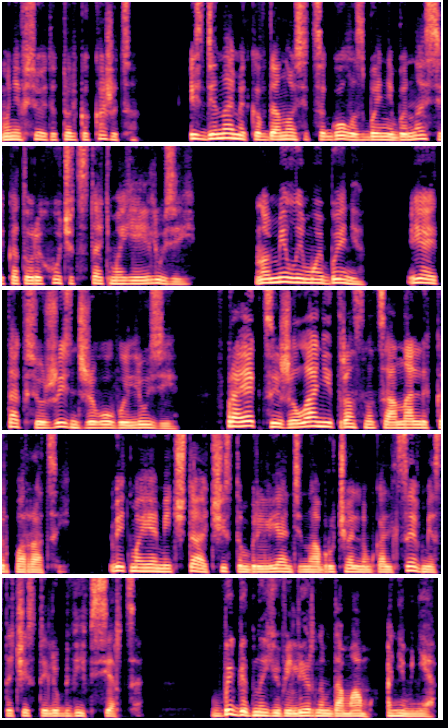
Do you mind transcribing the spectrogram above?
мне все это только кажется? Из динамиков доносится голос Бенни Бенасси, который хочет стать моей иллюзией. Но, милый мой Бенни, я и так всю жизнь живу в иллюзии, в проекции желаний транснациональных корпораций. Ведь моя мечта о чистом бриллианте на обручальном кольце вместо чистой любви в сердце выгодна ювелирным домам, а не мне.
